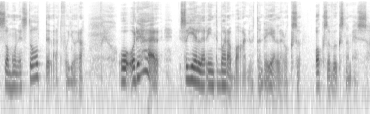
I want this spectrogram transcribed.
som hon är stolt över att få göra. Och, och det här så gäller inte bara barn utan det gäller också också vuxna människor.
